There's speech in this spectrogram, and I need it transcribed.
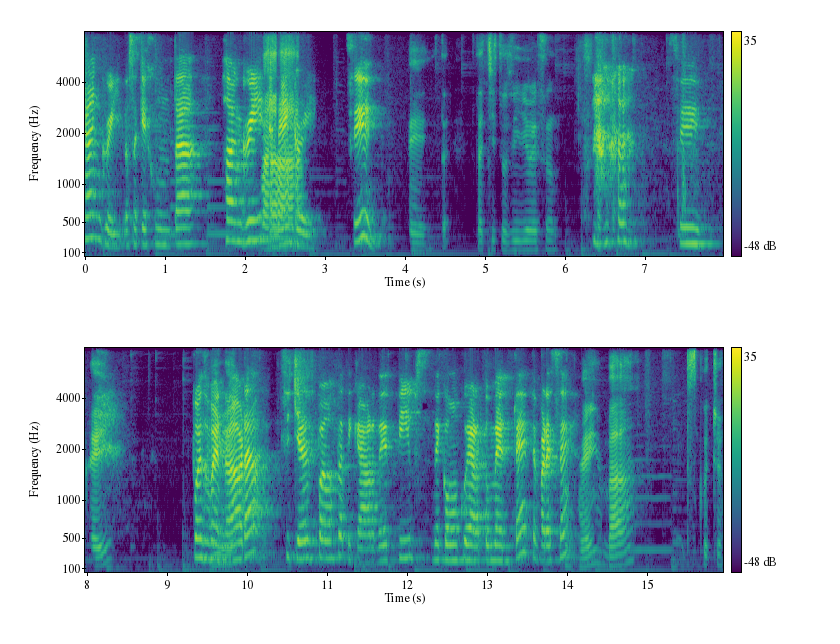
hungry, o sea que junta hungry and angry. Sí. Sí, está, chistosillo eso. sí. Pues bueno, ahora si quieres podemos platicar de tips de cómo cuidar tu mente, ¿te parece? Ok, va, te escucho.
